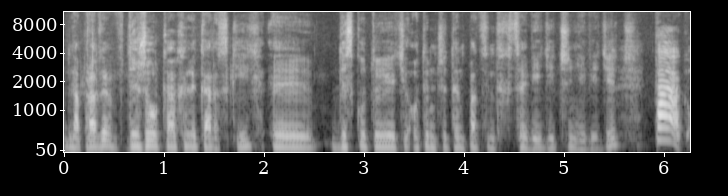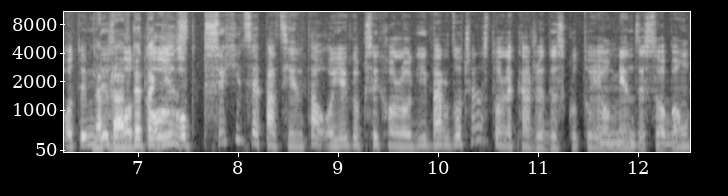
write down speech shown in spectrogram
Naprawdę w dyżurkach lekarskich y, dyskutujecie o tym, czy ten pacjent chce wiedzieć, czy nie wiedzieć? Tak, o tym Naprawdę o, tak o, jest? o psychice pacjenta, o jego psychologii bardzo często lekarze dyskutują między sobą.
